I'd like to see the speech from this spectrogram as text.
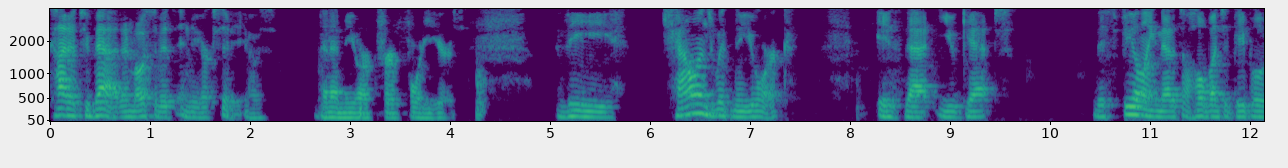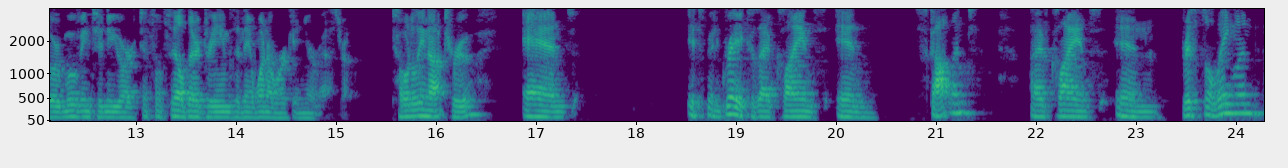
kind of too bad. And most of it's in New York City. I was been in New York for 40 years. The challenge with New York is that you get this feeling that it's a whole bunch of people who are moving to New York to fulfill their dreams and they want to work in your restaurant. Totally not true. And it's been great because I have clients in Scotland. I have clients in Bristol, England.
